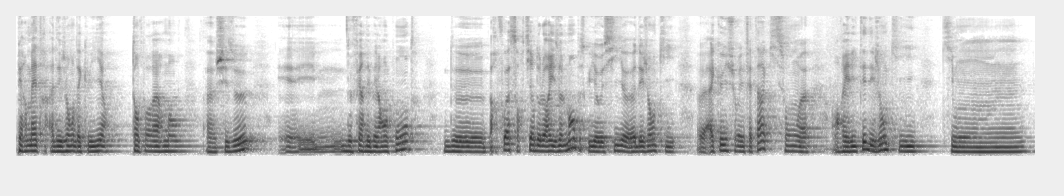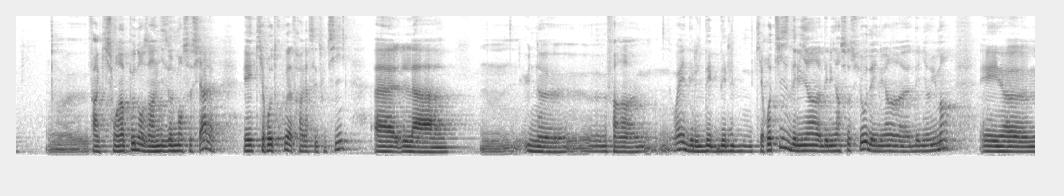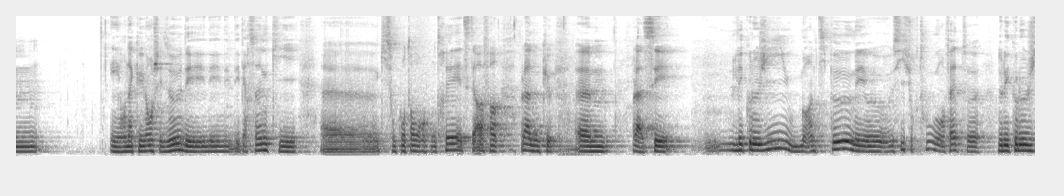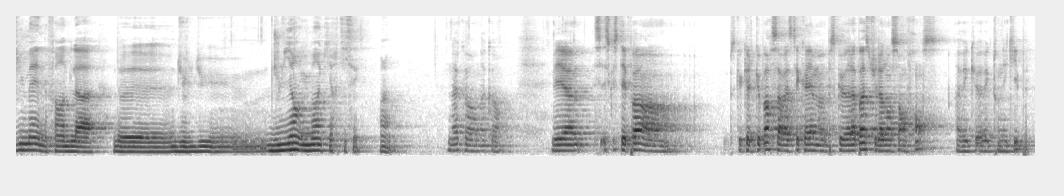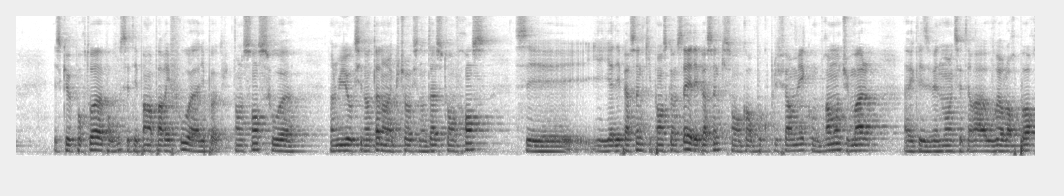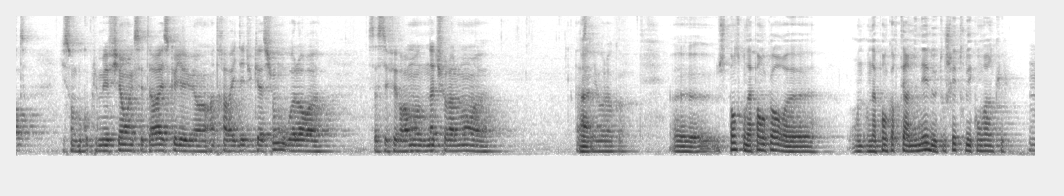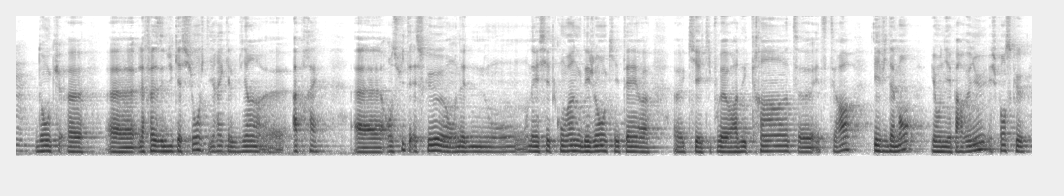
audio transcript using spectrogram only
permettre à des gens d'accueillir temporairement euh, chez eux de faire des belles rencontres, de parfois sortir de leur isolement, parce qu'il y a aussi euh, des gens qui euh, accueillent sur une feta qui sont euh, en réalité des gens qui, qui ont euh, enfin qui sont un peu dans un isolement social et qui retrouvent à travers cet outil la une enfin ouais qui retissent des liens des liens sociaux des liens des liens humains et et en accueillant chez eux des, des, personnes qui, euh, qui sont contents de rencontrer, etc. Enfin, voilà, donc euh, voilà, c'est l'écologie, un petit peu, mais euh, aussi surtout en fait de l'écologie humaine, enfin de la, de, du, lien humain qui est retissé. Voilà. D'accord, d'accord. Mais est-ce que c'était pas. Parce que quelque part ça restait quand même... Parce qu'à la base tu l'as lancé en France avec, avec ton équipe. Est-ce que pour toi, pour vous, c'était pas un pari fou à l'époque Dans le sens où, dans le milieu occidental, dans la culture occidentale, surtout en France, il y a des personnes qui pensent comme ça, il y a des personnes qui sont encore beaucoup plus fermées, qui ont vraiment du mal avec les événements, etc., à ouvrir leurs portes, ils sont beaucoup plus méfiants, etc. Est-ce qu'il y a eu un, travail d'éducation ou alors euh, ça s'est fait vraiment naturellement euh, à ce niveau-là quoi? Euh, Je pense qu'on n'a pas encore on n'a pas encore terminé de toucher tous les convaincus. Hmm. Donc la phase d'éducation, je dirais qu'elle vient après. Euh, ensuite, est-ce que on a, essayé de convaincre des gens qui étaient, euh, euh, qui, pouvaient avoir des craintes, etc. Évidemment, et on y est parvenu. Et je pense que,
